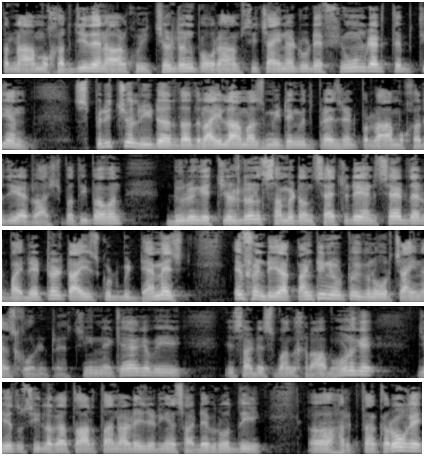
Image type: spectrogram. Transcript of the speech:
ਪ੍ਰਨਾਮ ਮੁਖਰਜੀ ਦੇ ਨਾਲ ਕੋਈ ਚਿਲਡਰਨ ਪ੍ਰੋਗਰਾਮ ਸੀ China today fumed at Tibetan spiritual leader the Dalai Lama's meeting with President Pranab Mukherjee at Rashtrapati Bhavan during a children's summit on Saturday and said that bilateral ties could be damaged if India continued to ignore China's core interests. ਚੀਨ ਨੇ ਕਿਹਾ ਕਿ ਵੀ ਇਹ ਸਾਡੇ ਸਬੰਧ ਖਰਾਬ ਹੋਣਗੇ ਜੇ ਤੁਸੀਂ ਲਗਾਤਾਰਤਾ ਨਾਲੇ ਜਿਹੜੀਆਂ ਸਾਡੇ ਵਿਰੋਧੀ ਹਰਕਤਾਂ ਕਰੋਗੇ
